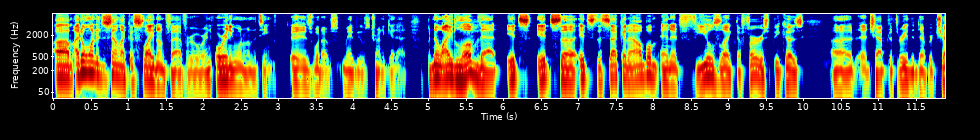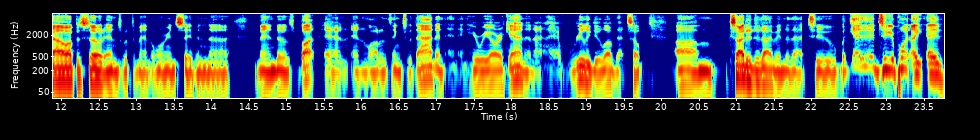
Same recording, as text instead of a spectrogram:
Um, I don't want it to sound like a slight on Favreau or or anyone on the team is what I was maybe was trying to get at. But no, I love that it's it's uh, it's the second album and it feels like the first because uh, chapter three, the Deborah Chow episode ends with the Mandalorian saving uh, Mando's butt and and a lot of things with that, and and, and here we are again, and I, I really do love that. So um, excited to dive into that too. But yeah, to your point, I, I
